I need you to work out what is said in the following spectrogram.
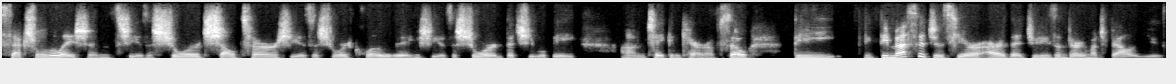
sexual relations. She is assured shelter. She is assured clothing. She is assured that she will be um, taken care of. So the the, messages here are that Judaism very much values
